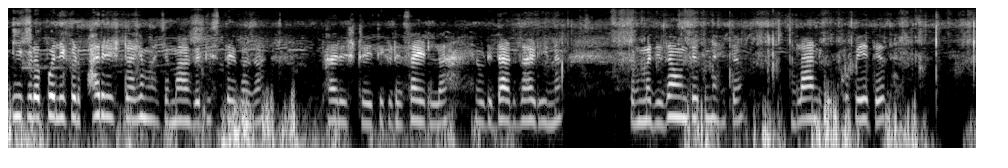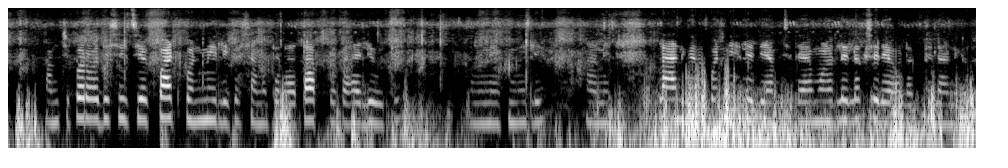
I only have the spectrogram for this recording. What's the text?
इकडं पलीकडं फॉरेस्ट आहे माझ्या मागं दिसतंय बघा. फॉरेस्ट आहे तिकडे साईडला एवढी दाट झाडी ना. पण मध्ये जाऊन देत नाही तर लांडगे खूप येतात. आमची परवा दिवशीची एक पाठ पण मेली कशानं त्याला ताप आली होती. म्हणून एक मेली. आणि लांडग्यानं पण नेलेली आमची त्यामुळे लय लक्ष द्यावं लागते लांडग्याला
